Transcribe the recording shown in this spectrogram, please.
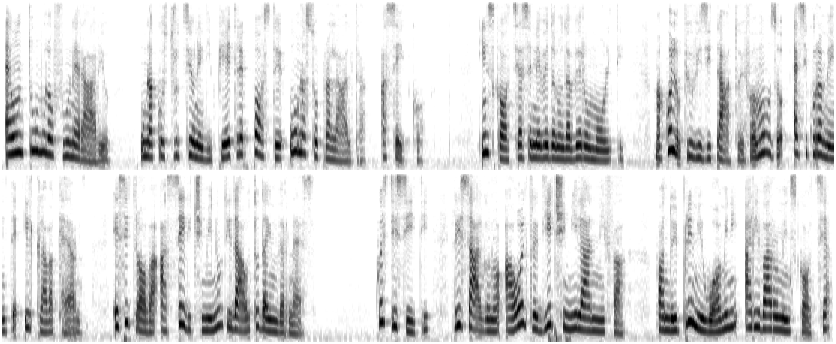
è un tumulo funerario, una costruzione di pietre poste una sopra l'altra, a secco. In Scozia se ne vedono davvero molti, ma quello più visitato e famoso è sicuramente il Clava Cairns e si trova a 16 minuti d'auto da Inverness. Questi siti risalgono a oltre 10.000 anni fa, quando i primi uomini arrivarono in Scozia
